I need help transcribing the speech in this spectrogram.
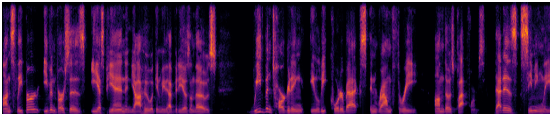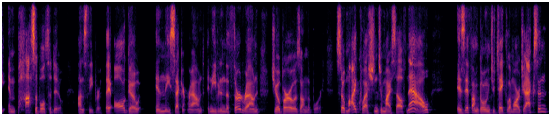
on Sleeper, even versus ESPN and Yahoo, again, we have videos on those. We've been targeting elite quarterbacks in round three on those platforms. That is seemingly impossible to do on Sleeper. They all go in the second round. And even in the third round, Joe Burrow is on the board. So, my question to myself now is if I'm going to take Lamar Jackson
